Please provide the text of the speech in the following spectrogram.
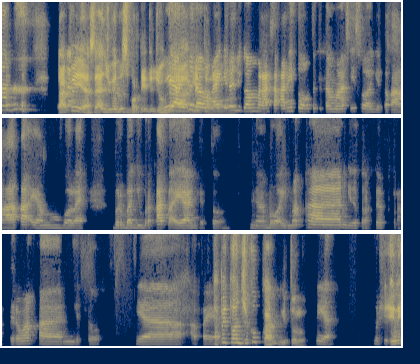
Tapi ya saya juga dulu seperti itu juga Iya, itu udah gitu. makanya loh. kita juga merasakan itu waktu kita mahasiswa gitu. Kakak-kakak yang boleh berbagi berkat lah ya gitu. Ya, bawain makan gitu, traktir traktir makan gitu. Ya, apa ya? Tapi Tuhan cukup kan gitu loh. Iya. bersyukur. ini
